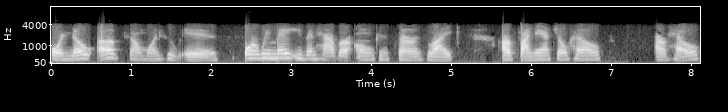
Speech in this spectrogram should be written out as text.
or know of someone who is, or we may even have our own concerns like our financial health, our health,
